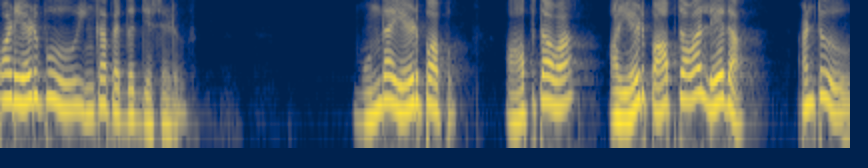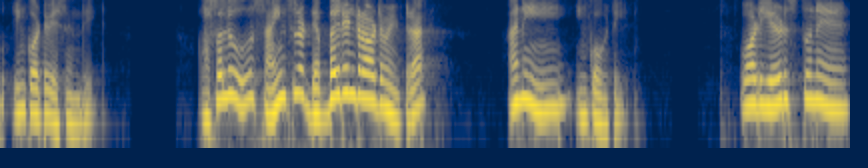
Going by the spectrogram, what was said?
వాడు ఏడుపు ఇంకా పెద్దది చేశాడు. ముందా ఏడుపు ఆపు ఆపుతావా? ఆ ఏడుపు ఆపుతావా లేదా? అంటూ ఇంకోటి వేసింది. అసలు సైన్స్లో డెబ్బై రెండు రావడం ఏంట్రా? అని ఇంకొకటి. వాడు ఏడుస్తూనే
